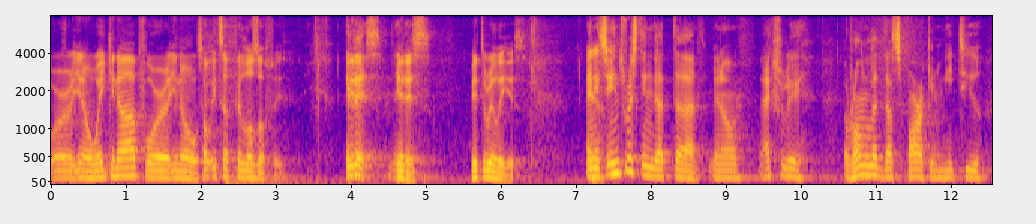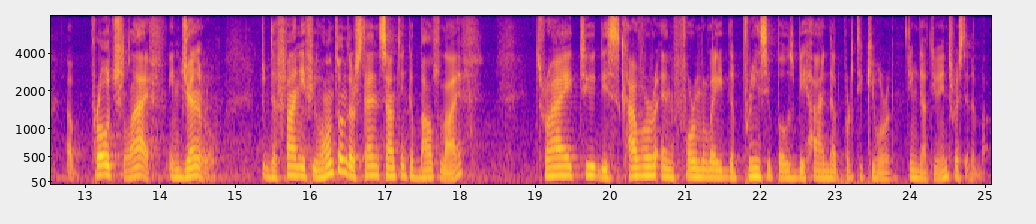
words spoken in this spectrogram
for you know waking up, for you know. So it's a philosophy. It is. It is. It really is. And Yeah. it's interesting that, uh, you know, actually, Ron let that spark in me to approach life in general, to define if you want to understand something about life, try to discover and formulate the principles behind that particular thing that you're interested about.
